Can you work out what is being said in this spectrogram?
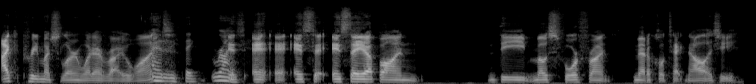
I could pretty much learn whatever I want. Anything, right? And, and, and, and stay up on the most forefront medical technology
